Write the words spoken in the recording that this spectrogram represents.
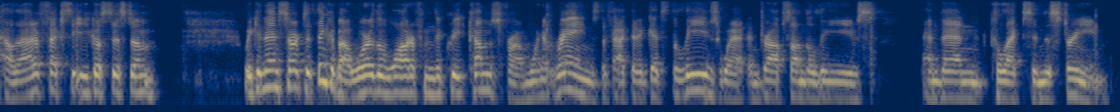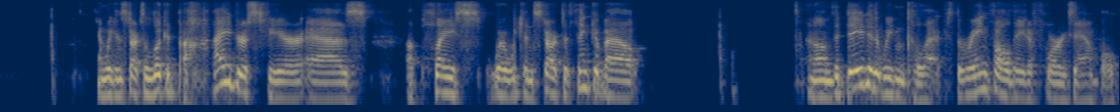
how that affects the ecosystem. We can then start to think about where the water from the creek comes from. When it rains, the fact that it gets the leaves wet and drops on the leaves and then collects in the stream. And we can start to look at the hydrosphere as a place where we can start to think about um, the data that we can collect, the rainfall data, for example,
